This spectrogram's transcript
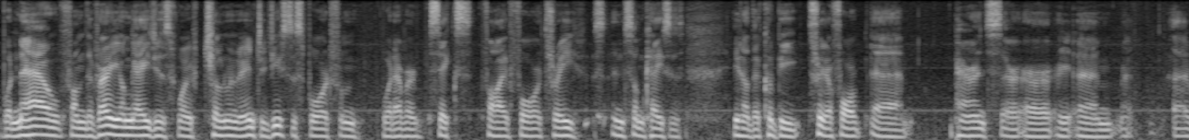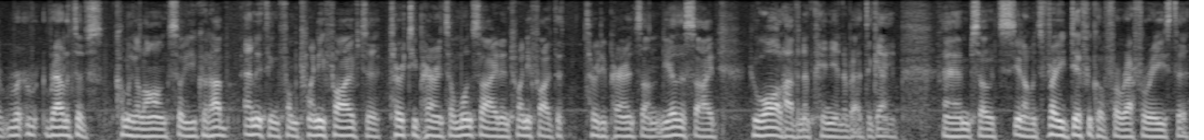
But now, from the very young ages where children are introduced to sport from whatever six, five, four, three, in some cases, you know there could be three or four um, parents or, or um, uh, r- relatives coming along. So you could have anything from 25 to 30 parents on one side and 25 to 30 parents on the other side who all have an opinion about the game. Um, so it's you know it's very difficult for referees to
